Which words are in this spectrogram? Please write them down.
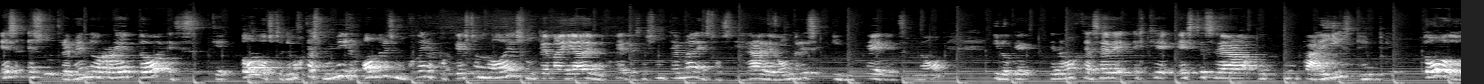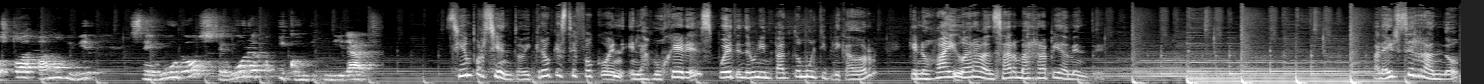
Es, es un tremendo reto es que todos tenemos que asumir, hombres y mujeres, porque esto no es un tema ya de mujeres, es un tema de sociedad, de hombres y mujeres, ¿no? Y lo que tenemos que hacer es que este sea un, un país en que todos, todas podamos vivir seguros, seguras y con dignidad. 100%, y creo que este foco en, en, las mujeres puede tener un impacto multiplicador que nos va a ayudar a avanzar más rápidamente. Para ir cerrando,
